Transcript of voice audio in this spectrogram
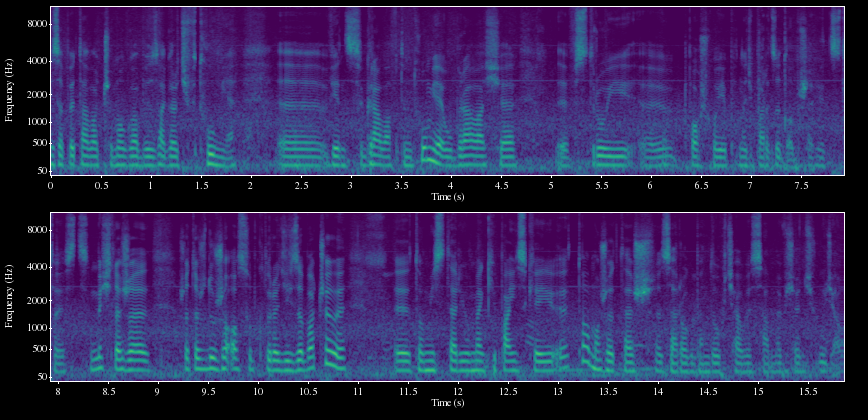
i zapytała, czy mogłaby zagrać w tłumie. Y, Więc grała w tym tłumie, ubrała się y, w strój, y, poszło jej ponoć bardzo dobrze, więc to jest, myślę, że, że też dużo osób, które dziś zobaczyły to misterium męki pańskiej, to może też za rok będą chciały same wziąć udział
